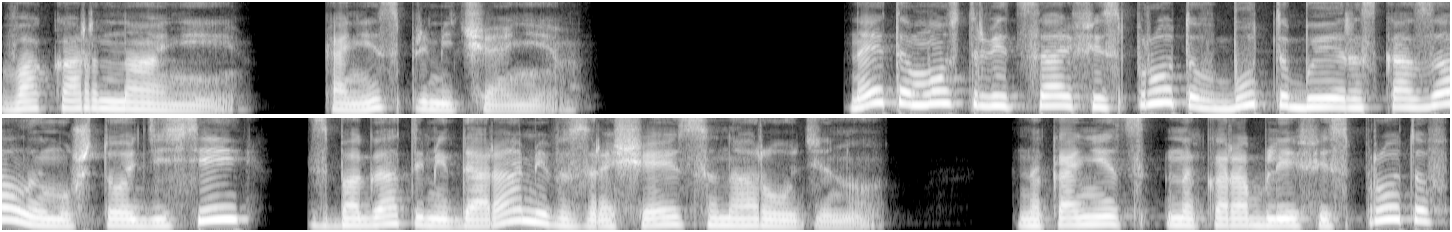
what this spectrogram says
в Акарнании. Конец примечания. На этом острове царь Фиспротов будто бы и рассказал ему, что Одиссей с богатыми дарами возвращается на родину. Наконец, на корабле Фиспротов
